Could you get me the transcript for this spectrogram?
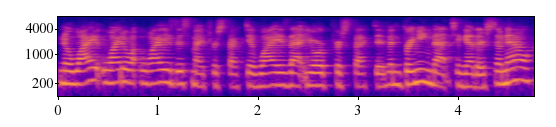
You know, why why do I, why is this my perspective? Why is that your perspective? And bringing that together. So now,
